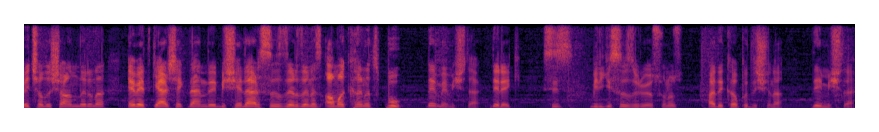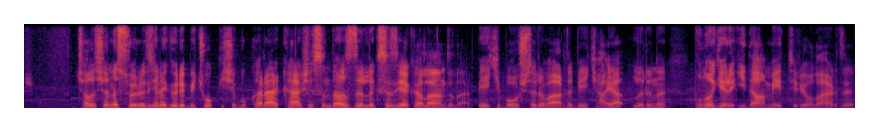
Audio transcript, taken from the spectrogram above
ve çalışanlarına evet gerçekten de bir şeyler sızdırdınız ama kanıt bu dememişler. Direkt siz bilgi sızdırıyorsunuz hadi kapı dışına demişler. Çalışanın söylediğine göre birçok kişi bu karar karşısında hazırlıksız yakalandılar. Belki borçları vardı, belki hayatlarını buna göre idame ettiriyorlardı.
